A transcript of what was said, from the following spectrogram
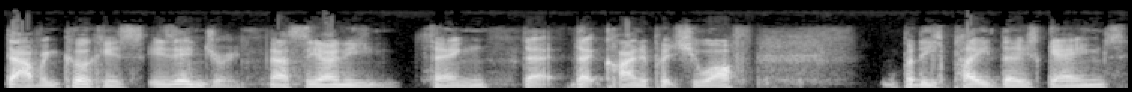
Dalvin Cook is is injury. That's the only thing that that kind of puts you off. But he's played those games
